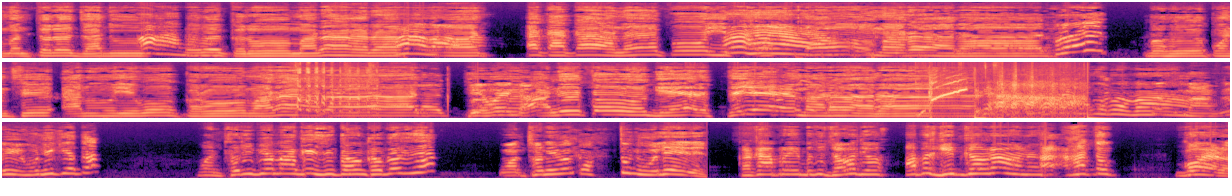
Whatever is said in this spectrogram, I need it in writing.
મંતર જાદુ કરો મારા. રાજ આ કાકા ને કોઈ મારા રાજ. બહુ પંચે આનો એવો કરો મારા રાજ. જે હોય કા? આલુ તો ઘેર જઈએ મારા રાજ. માગે એવું નહીં કેતા પાંચસો રૂપિયા માગે છે તમને ખબર છે? વાંધો નહીં તું બોલે કાકા આપડે એ બધું જવા દો આપડે ગીત ગવડાવો ને હા તો ગો હેડો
